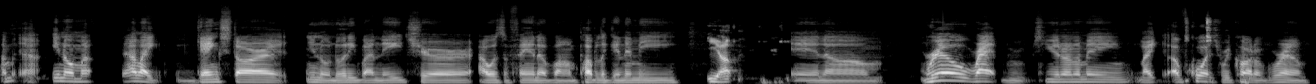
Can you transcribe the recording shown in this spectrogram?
I'm, uh, you know, my I like Gang Starr. You know, Naughty by Nature. I was a fan of um Public Enemy yep and um real rap groups. You know what I mean? Like, of course, Ricardo Grimm.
